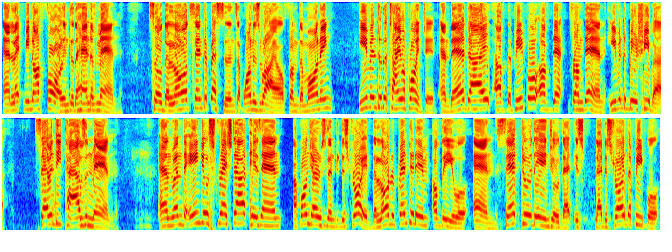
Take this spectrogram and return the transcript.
and let me not fall into the hand of man. So the Lord sent a pestilence upon Israel from the morning even to the time appointed, and there died of the people of Dan, from Dan even to Beersheba seventy thousand men. And when the angel stretched out his hand upon Jerusalem to destroy it, the Lord repented him of the evil, and said to the angel that is that destroyed the people,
